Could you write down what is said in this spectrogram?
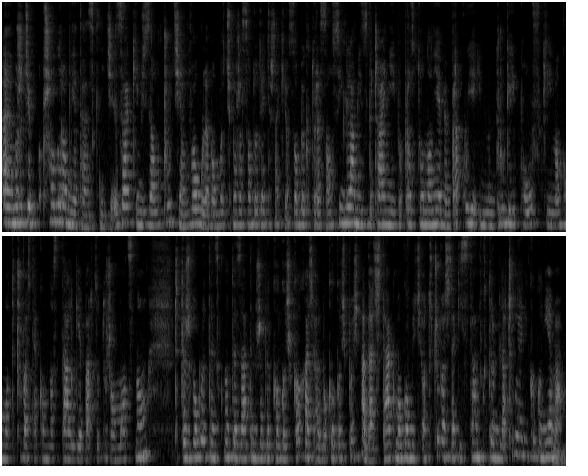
E, Możecie przeogromnie tęsknić za kimś, za uczuciem w ogóle, bo być może są tutaj też takie osoby, które są singlami zwyczajnie i po prostu, no nie wiem, brakuje im drugiej połówki i mogą odczuwać taką nostalgię bardzo dużą, mocną, czy też w ogóle tęsknotę za tym, żeby kogoś kochać albo kogoś posiadać, tak? Mogą mieć, odczuwać taki stan, w którym dlaczego ja nikogo nie mam.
